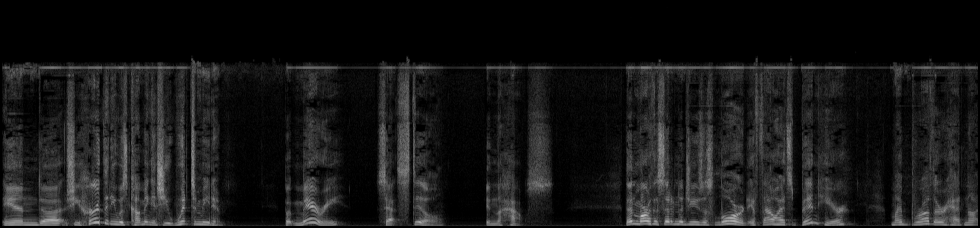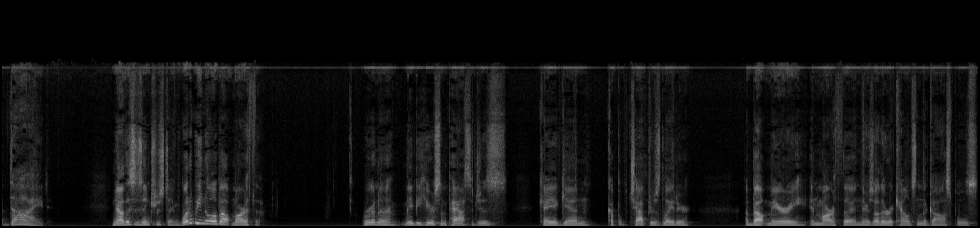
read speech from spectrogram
And uh, she heard that he was coming, and she went to meet him. But Mary sat still in the house. Then Martha said unto Jesus, Lord, if thou hadst been here, my brother had not died. Now, this is interesting. What do we know about Martha? We're going to maybe hear some passages, okay, again, a couple chapters later, about Mary and Martha, and there's other accounts in the Gospels.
